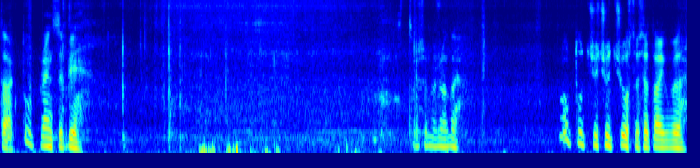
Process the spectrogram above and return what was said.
Так, тут, в принципі. Теж бажали. Ну тут чуть-чуть чувствується, так якби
